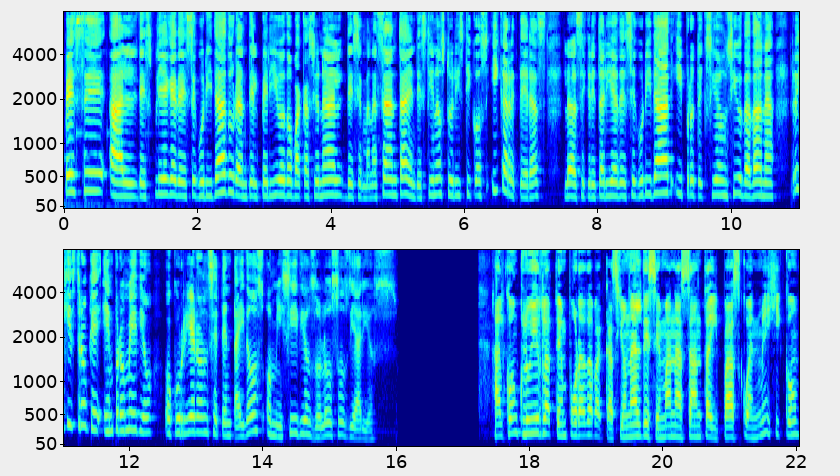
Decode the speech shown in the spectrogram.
Pese al despliegue de seguridad durante el periodo vacacional de Semana Santa en destinos turísticos y carreteras, la Secretaría de Seguridad y Protección Ciudadana registró que en promedio ocurrieron 72 homicidios dolosos diarios. Al concluir la temporada vacacional de Semana Santa y Pascua en México,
